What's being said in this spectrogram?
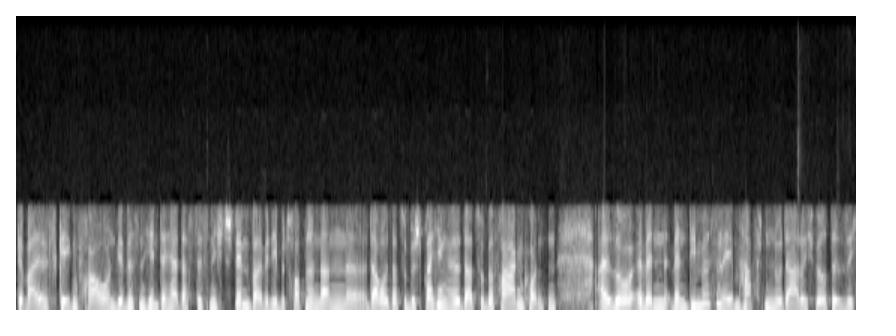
Gewalt gegen Frauen. Wir wissen hinterher, dass das nicht stimmt, weil wir die Betroffenen dann äh, dazu besprechen, äh, dazu befragen konnten. Also wenn wenn die müssen eben haften, nur dadurch wird sich,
